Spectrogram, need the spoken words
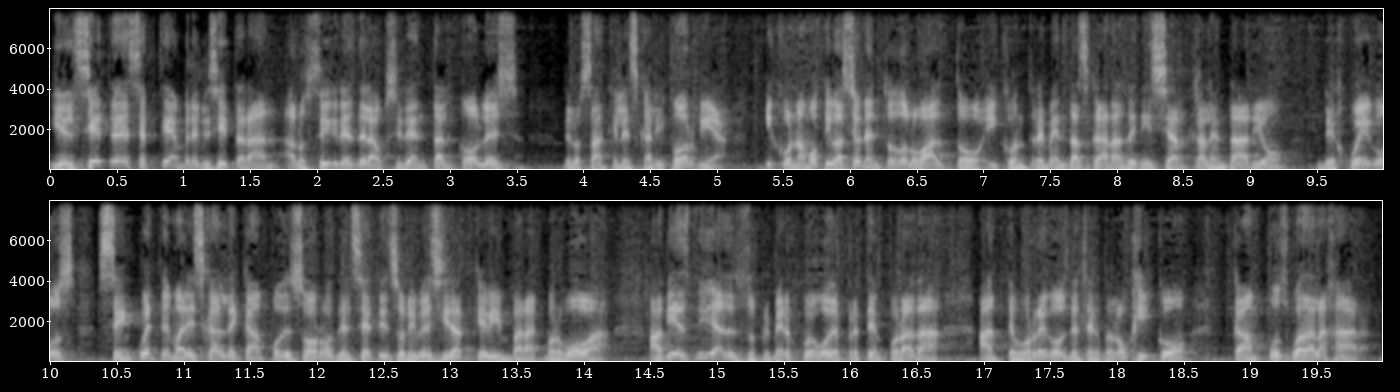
y el 7 de septiembre visitarán a los Tigres de la Occidental College de Los Ángeles, California. Y con la motivación en todo lo alto y con tremendas ganas de iniciar calendario de juegos, se encuentra el mariscal de campo de zorros del Cetis Universidad Kevin Barack Borboa, a 10 días de su primer juego de pretemporada ante Borregos del Tecnológico Campus Guadalajara.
